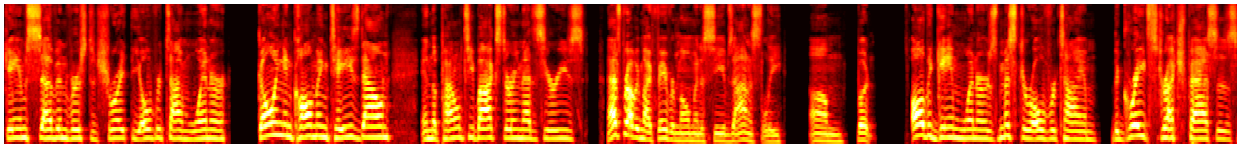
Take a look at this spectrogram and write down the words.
Game 7 versus Detroit, the overtime winner. Going and calming Toews down in the penalty box during that series. That's probably my favorite moment of Siebes, honestly. Um, but all the game winners, Mr. Overtime, the great stretch passes,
